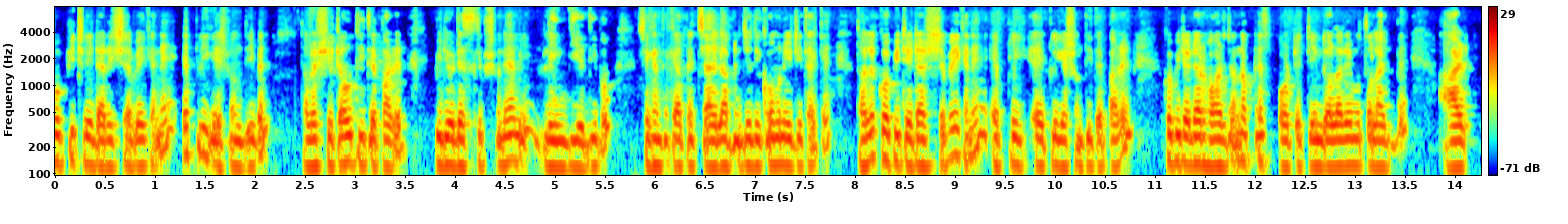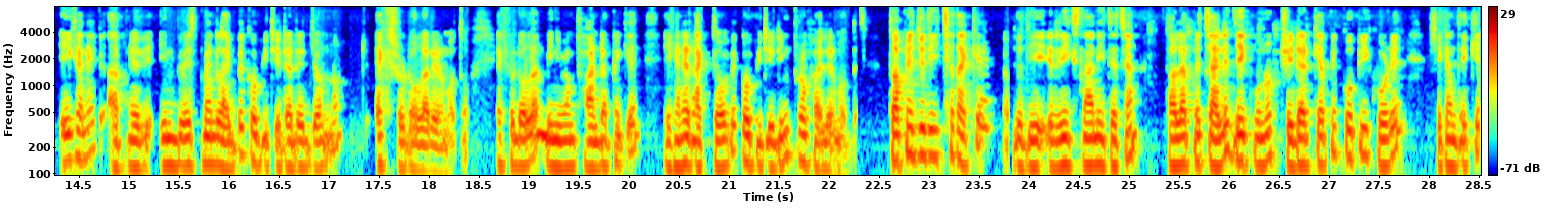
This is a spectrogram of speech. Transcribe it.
কপি ট্রেডার হিসাবে এখানে অ্যাপ্লিকেশন দিবেন, তাহলে সেটাও দিতে পারেন। ভিডিও ডেসক্রিপশনে আমি লিঙ্ক দিয়ে দিব। সেখান থেকে আপনি চাইলে আপনি যদি কমিউনিটি থাকে, তাহলে কপি ট্রেডার হিসেবে এখানে অ্যাপ্লিকেশন দিতে পারেন। কপি ট্রেডার হওয়ার জন্য আপনার স্পটে তিন ডলারের মতো লাগবে। আর এইখানে আপনার ইনভেস্টমেন্ট লাগবে কপি ট্রেডারের জন্য। একশো ডলারের মতো। একশো ডলার মিনিমাম ফান্ড আপনাকে এখানে রাখতে হবে কপি ট্রেডিং প্রোফাইলের মধ্যে। তো আপনি যদি ইচ্ছা থাকে, যদি রিস্ক না নিতে চান, তাহলে আপনি চাইলে যে কোনো ট্রেডারকে আপনি কপি করে সেখান থেকে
